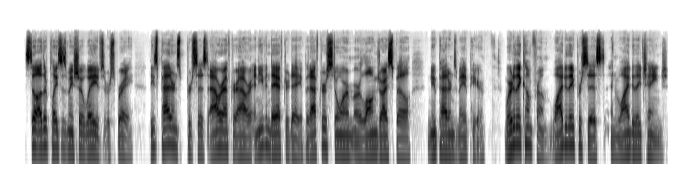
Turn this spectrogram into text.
Still, other places may show waves or spray. These patterns persist hour after hour and even day after day, but after a storm or a long dry spell, new patterns may appear. Where do they come from? Why do they persist? And why do they change?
